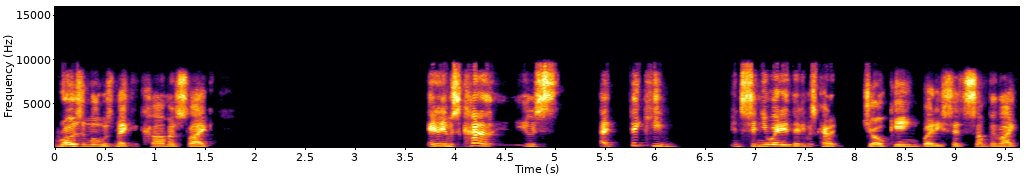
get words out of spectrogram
Rosenbloom was making comments like, and it was kind of, it was, I think he insinuated that he was kind of joking, but he said something like,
